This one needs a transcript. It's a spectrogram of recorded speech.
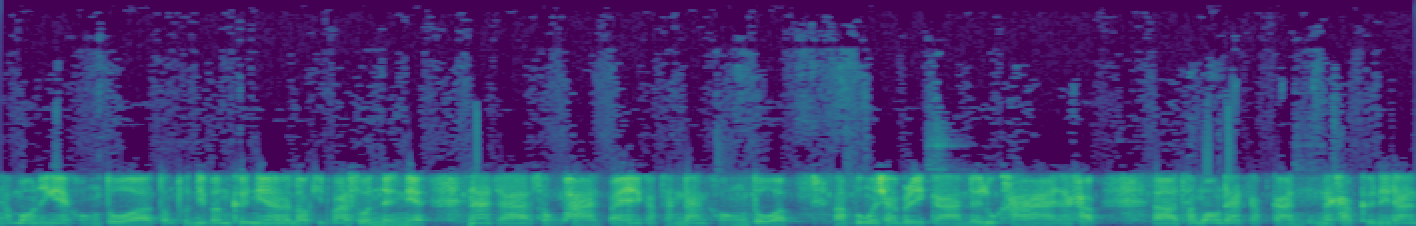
ถ้ามองในแง่ของตัวต้นทุนที่เพิ่มขึ้นเนี่ยเราคิดว่าส่วนหนึ่งเนี่ยน่าจะส่งผ่านไปให้กับทางด้านของตัวผู้มาใช้บริการหรือลูกค้านะครับถ้ามองด้านกลับกันนะครับ คือในด้าน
